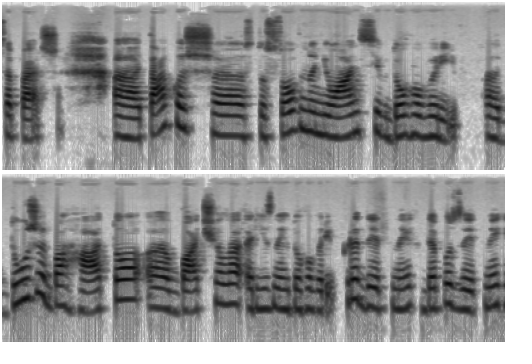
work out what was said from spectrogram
Це перше. Е, також е, стосовно нюансів договорів. Е, Дуже багато е, бачила різних договорів: кредитних, депозитних.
